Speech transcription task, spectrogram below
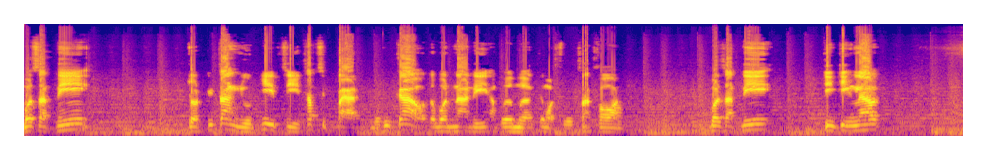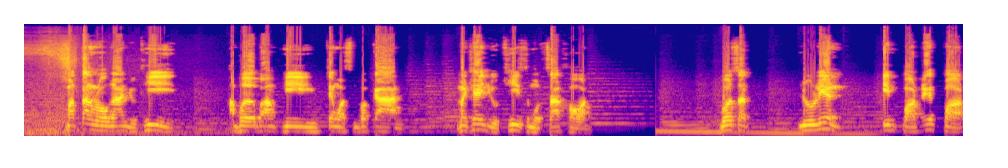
บริษัทนี้จดที่ตั้งอยู่ 24ทับ18 หมู่ที่ 9ตำบลนาดีอำเภอเมืองจังหวัดสมุทรสาคร บริษัทนี้จริง ๆ แล้วมาตั้งโรงงานอยู่ที่อำเภอบางพี จังหวัดสมุพรปราการ ไม่ใช่อยู่ที่สมุทรสาคร บริษัทยูเลียนอินพอร์ตเอ็กพอร์ต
